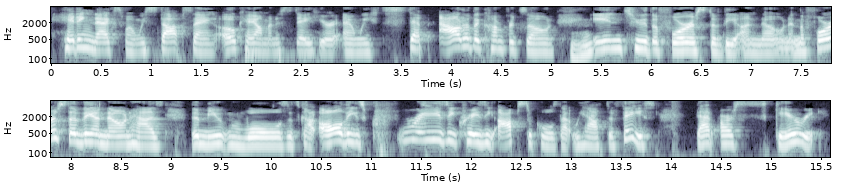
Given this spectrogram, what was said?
hitting next, when we stop saying, okay, I'm going to stay here, and we step out of the comfort zone Mhm. into the forest of the unknown. And the forest of the unknown has the mutant wolves, it's got all these crazy, crazy obstacles that we have to face that are scary.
